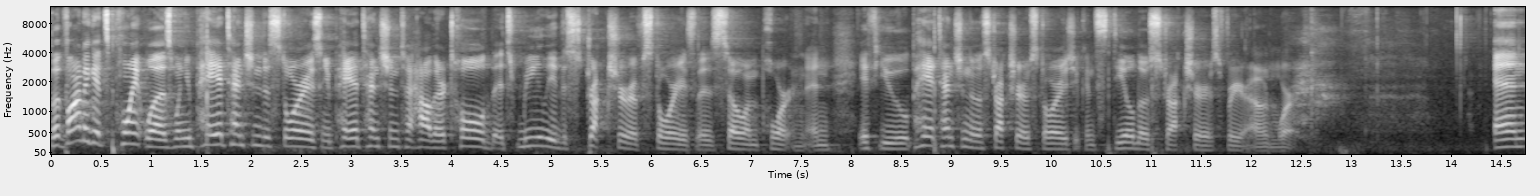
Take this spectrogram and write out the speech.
But Vonnegut's point was when you pay attention to stories and you pay attention to how they're told, it's really the structure of stories that is so important. And if you pay attention to the structure of stories, you can steal those structures for your own work. And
